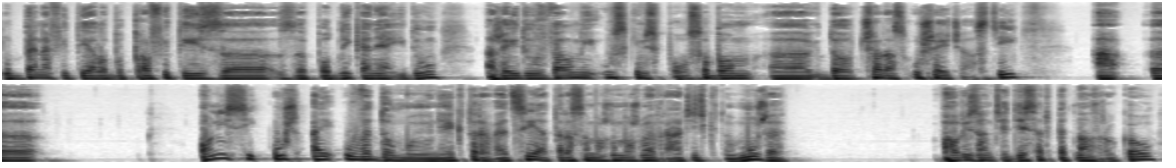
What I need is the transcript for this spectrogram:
benefity alebo profity z, z podnikania idú a že idú veľmi úzkým spôsobom uh, do čoraz ušej časti a uh, oni si už aj uvedomujú niektoré veci a teraz sa možno môžeme vrátiť k tomu, že v horizonte 10-15 rokov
